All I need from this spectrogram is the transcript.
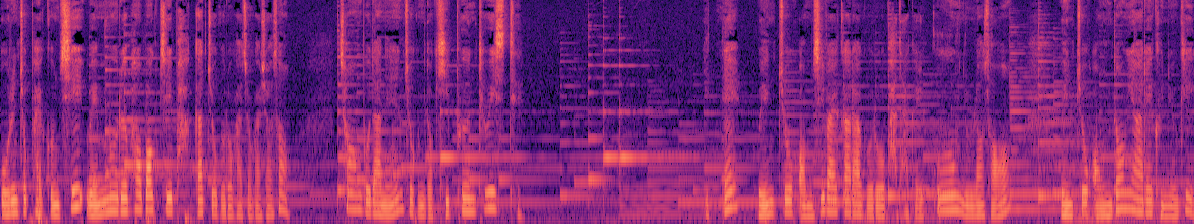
오른쪽 팔꿈치 왼무릎 허벅지 바깥쪽으로 가져가셔서 처음보다는 조금 더 깊은 트위스트. 이때 왼쪽 엄지발가락으로 바닥을 꾹 눌러서 왼쪽 엉덩이 아래 근육이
